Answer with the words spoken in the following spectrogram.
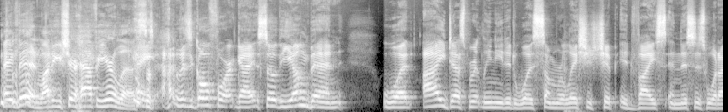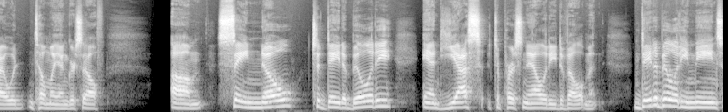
Hey Ben, why don't you share half of your list? Hey, let's go for it, guys. So the young Ben, what I desperately needed was some relationship advice, and this is what I would tell my younger self: um, say no to dateability and yes to personality development. Dateability means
